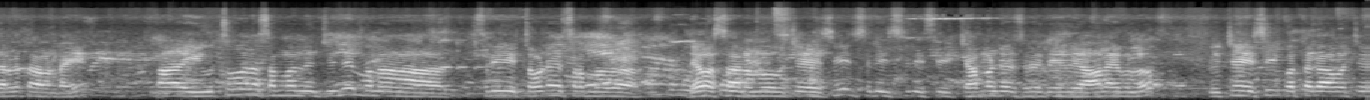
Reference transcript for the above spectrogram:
జరుగుతూ ఉన్నాయి. ఈ ఉత్సవాలకు సంబంధించింది మన శ్రీ చౌడేశ్వరమ్మ దేవస్థానము వచ్చేసి శ్రీ శ్రీ శ్రీ చాముండేశ్వరి దేవి ఆలయంలో వచ్చేసి కొత్తగా వచ్చే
